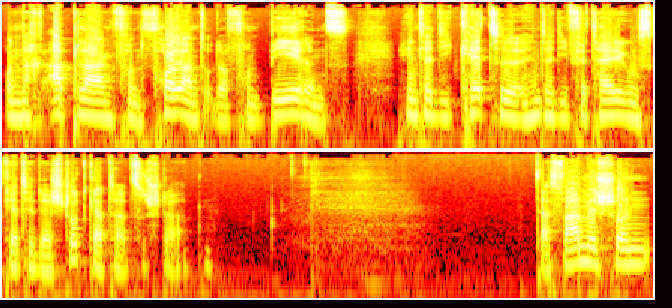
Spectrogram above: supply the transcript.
und nach Ablagen von Volland oder von Behrens hinter die Kette, hinter die Verteidigungskette der Stuttgarter zu starten. Das war mir schon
